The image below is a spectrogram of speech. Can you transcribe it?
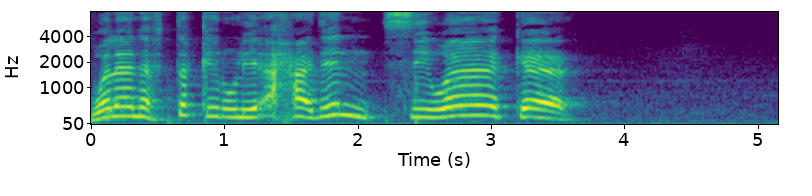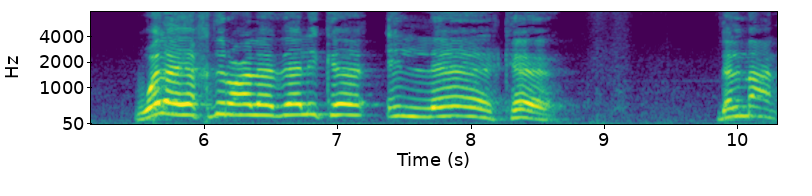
ولا نفتقر لأحد سواك. ولا يقدر على ذلك إلاك ده المعنى.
